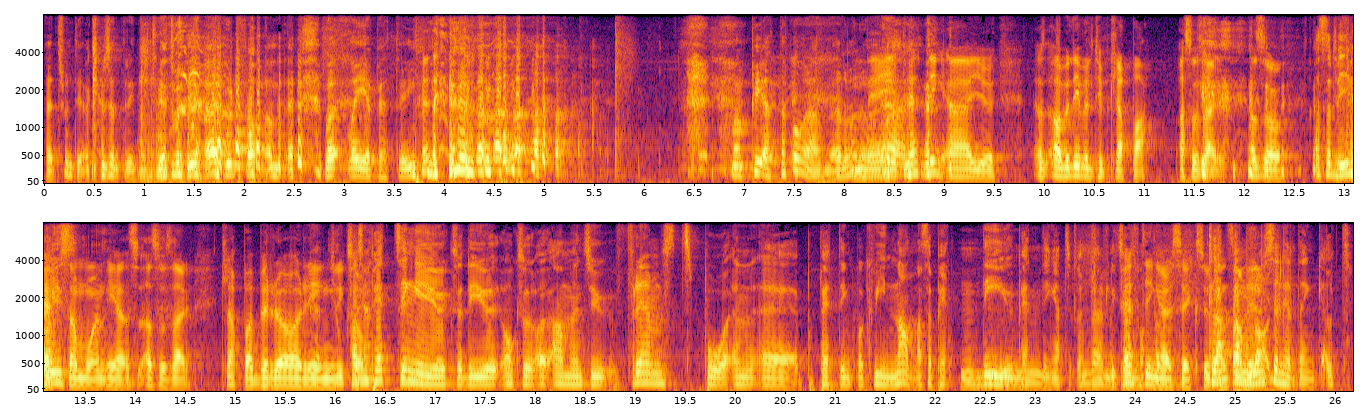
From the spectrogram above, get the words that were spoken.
Jag tror inte, jag kanske inte riktigt vet vad det är fortfarande. vad, vad är petting? Man petar på varandra, eller vadå? Nej, petting är ju, alltså, ja men det är väl typ klappa. Alltså så här, alltså, Alltså, to vi pet ju, someone är alltså, alltså så här, klappa, beröring liksom. fast petting är ju också, det är ju också, används ju främst på, en, eh, på petting på kvinnan. Alltså pet, det är ju petting. Att, liksom, Petting är sex utan klappa samlag. musen helt enkelt.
